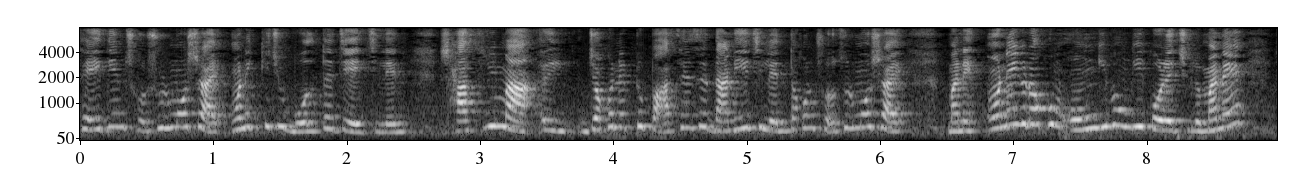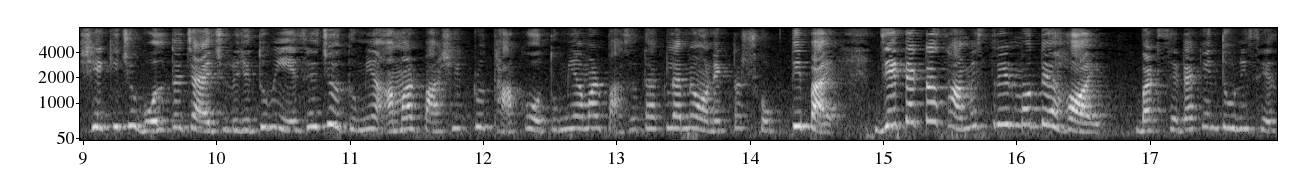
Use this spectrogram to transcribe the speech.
সেই দিন শ্বশুর মশাই অনেক কিছু বলতে চেয়েছিলেন। শাশুড়ি মা ওই যখন একটু পাশে এসে দাঁড়িয়েছিলেন, তখন শ্বশুর মশাই মানে অনেক রকম অঙ্গি ভঙ্গি করেছিল। মানে সে কিছু বলতে চাইছিল যে, তুমি এসেছ, তুমি আমার পাশে একটু থাকো, তুমি আমার পাশে থাকলে আমি অনেকটা শক্তি পাই। যেটা একটা স্বামী স্ত্রীর মধ্যে হয়, বাট সেটা কিন্তু উনি শেষ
